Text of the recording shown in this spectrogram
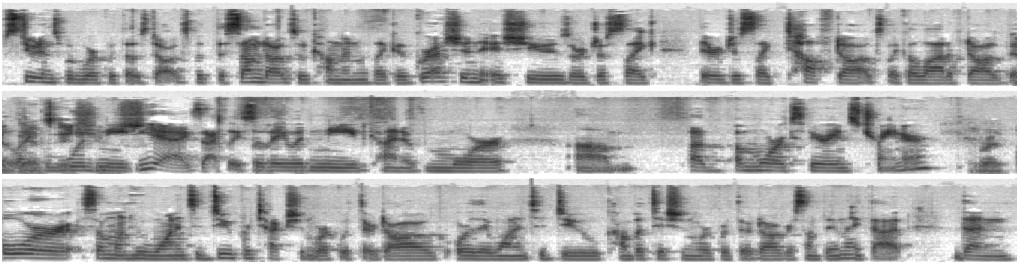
students would work with those dogs, but the some dogs would come in with like aggression issues or just like they're just like tough dogs, like a lot of dogs that Advanced like would issues. need yeah, exactly. So they would need kind of more um, a, a more experienced trainer Right. or someone who wanted to do protection work with their dog or they wanted to do competition work with their dog or something like that, then,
